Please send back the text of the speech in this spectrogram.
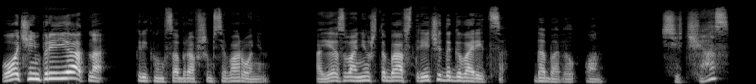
«Очень приятно!» — крикнул собравшимся Воронин. «А я звоню, чтобы о встрече договориться», — добавил он. «Сейчас?»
